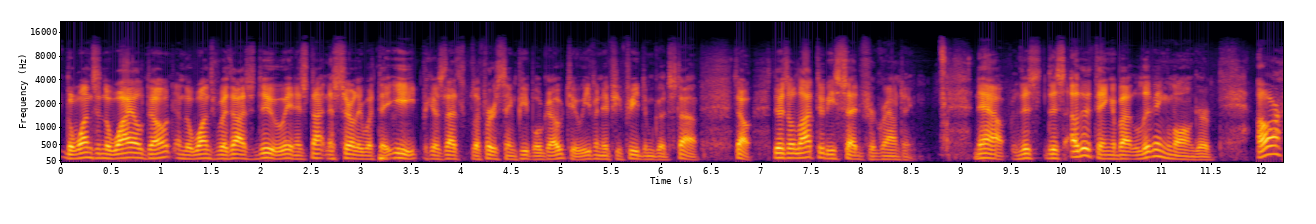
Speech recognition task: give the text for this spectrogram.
the ones in the wild don't and the ones with us do? And it's not necessarily what they eat because that's the first thing people go to, even if you feed them good stuff. So there's a lot to be said for grounding. Now, this this other thing about living longer, our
